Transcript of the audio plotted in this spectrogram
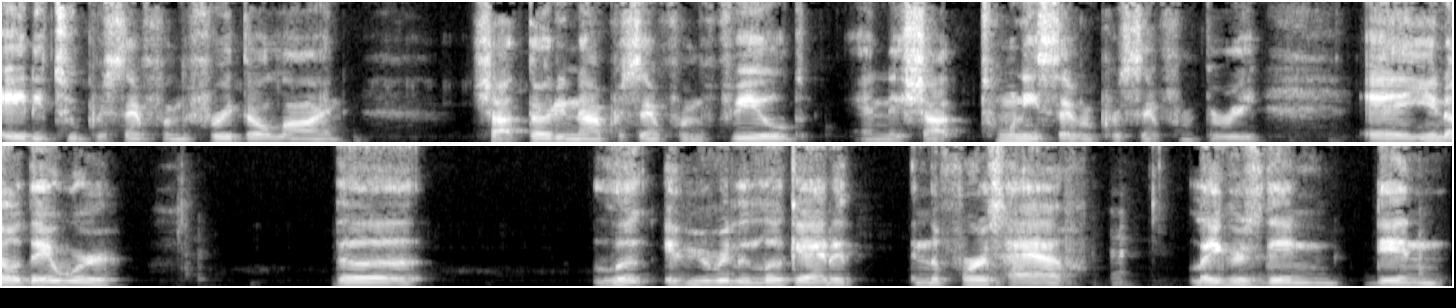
82% from the free throw line, shot 39% from the field, and they shot 27% from three. And you know, they were the look if you really look at it in the first half, Lakers didn't didn't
